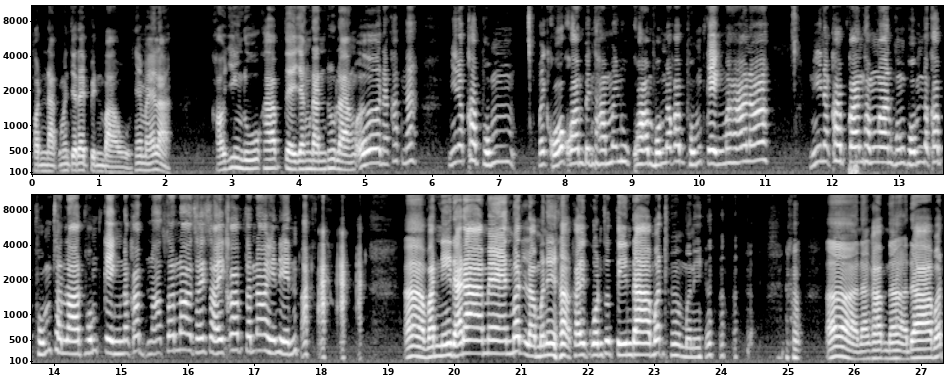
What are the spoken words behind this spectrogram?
ผ่อนหนักมันจะได้เป็นเบาใช่ไหมล่ะ เขายิ่งรู้ครับ แต่ยังดันทุลัง เออนะครับนะนี่นะครับผม ไปขอความเป็นธรรมให้ลูกความผมนะครับ ผมเก่งมาหานะ นี่นะครับการทำงานของผมนะครับ ผมฉลาดผมเก่งนะครับนะสนาใสๆครับสนาเห็นเห็นๆอ่าวันนี้ดาดาแมนมดละมือนี้ใครกวนสตีนดามดมือนี้อ่านะครับนะดาเบัด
